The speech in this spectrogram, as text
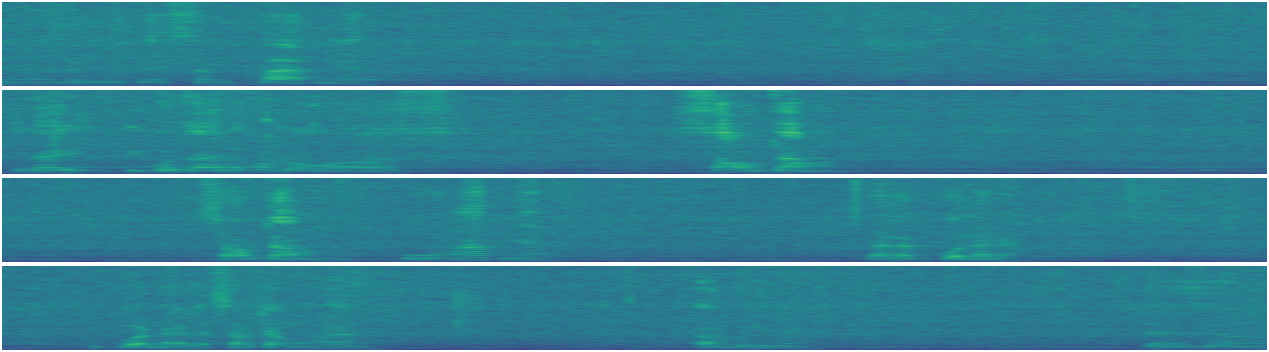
À, đây là sang bát nhé thì đây, cái cuộn dây này khoảng độ 600 600 UH nhé đây là cái cuộn này này cái cuộn này là 602 này. âm in này. Đây là dương này.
